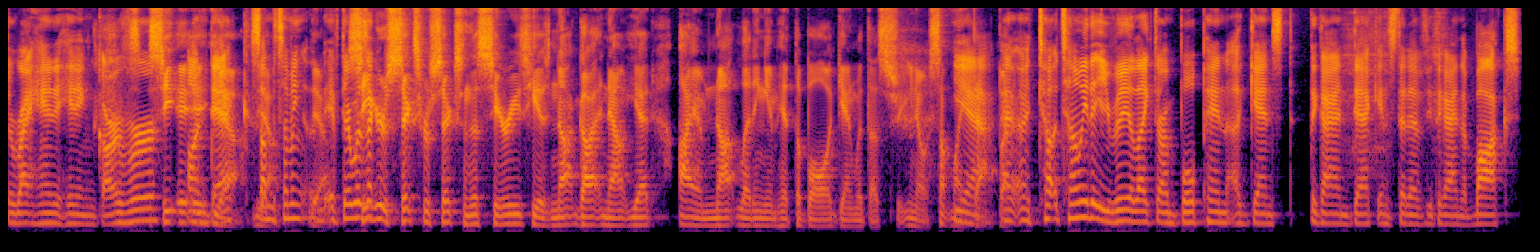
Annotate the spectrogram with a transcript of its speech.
the right-handed hitting Garver See, it- on it- deck, yeah, some, yeah, something Yeah. if there was like Seager's six for six in this series, he has not gotten out yet. I am not letting him hit the ball again with us. You know, something like yeah, that. But I, I tell tell me that you really liked our bullpen against the guy on deck instead of the guy in the box.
